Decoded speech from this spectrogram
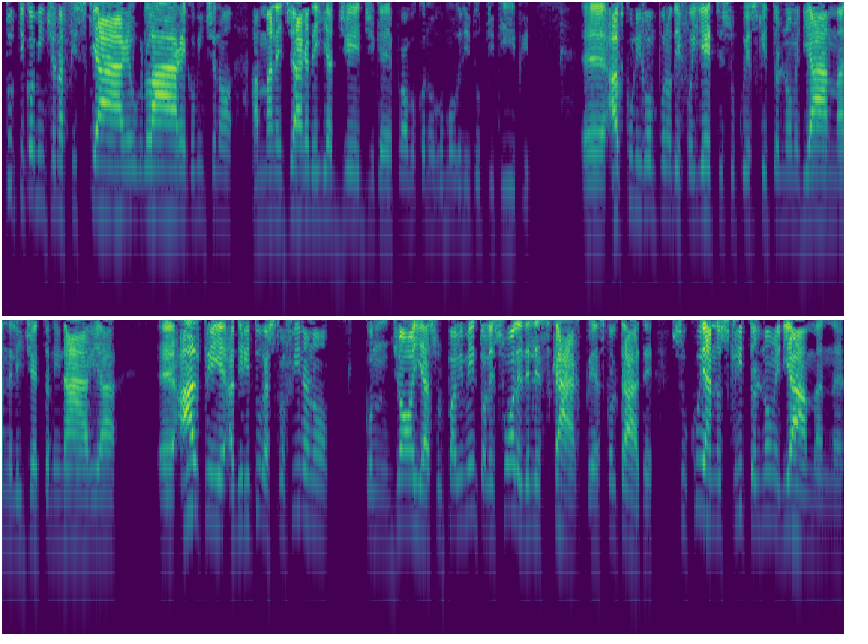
tutti cominciano a fischiare, urlare, cominciano a maneggiare degli aggeggi che provocano rumori di tutti i tipi. Eh, alcuni rompono dei foglietti su cui è scritto il nome di Amman, li gettano in aria, eh, altri addirittura strofinano con gioia sul pavimento le suole delle scarpe, ascoltate, su cui hanno scritto il nome di Amman.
